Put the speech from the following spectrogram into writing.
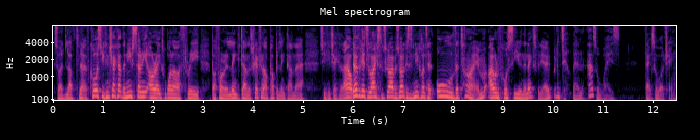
So I'd love to know. Of course, you can check out the new Sony RX1R3 by following a link down the description. I'll pop a link down there so you can check that out. Don't forget to like, subscribe as well because there's new content all the time. I will, of course, see you in the next video. But until then, as always, thanks for watching.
